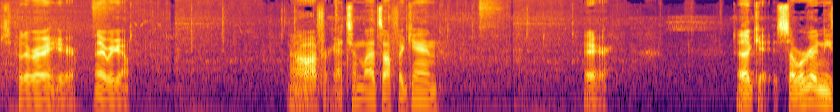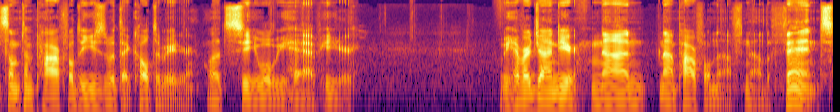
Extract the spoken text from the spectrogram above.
Just put it right here. There we go. Oh, I forgot to turn lights off again. There. Okay, so we're going to need something powerful to use with that cultivator. Let's see what we have here. We have our John Deere. Not, not powerful enough. Now, the Fendt,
